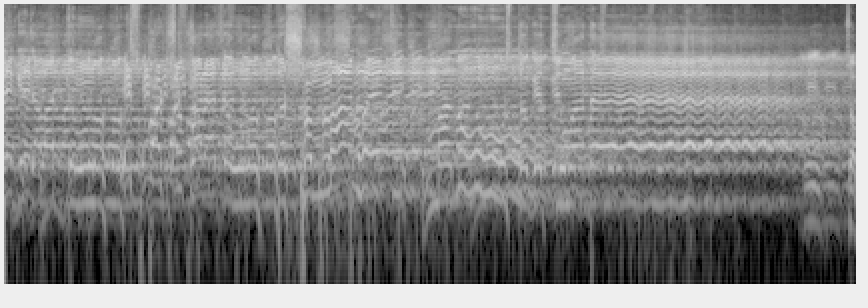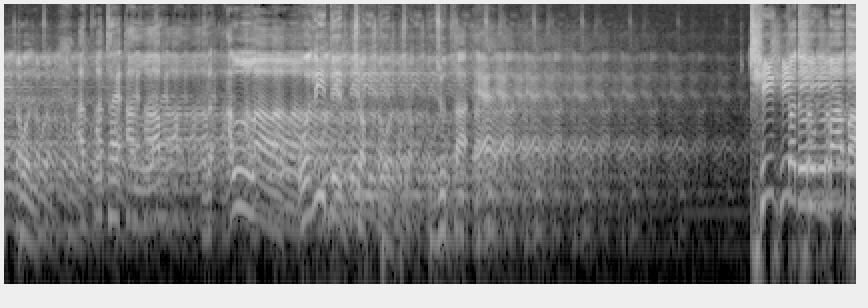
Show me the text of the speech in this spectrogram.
লেগে যাওয়ার জন্য, স্পর্শ করার জন্য তো সম্মান হয়েছে। মানুষ তোকে চুমা দেয়। চপ্পল। আর কোথায় আল্লাহ? আল্লাহ ওলিদের চপ্পল। জুতা এক। ঠিক তদরূপ বাবা,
